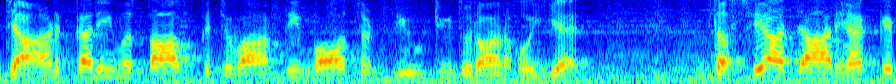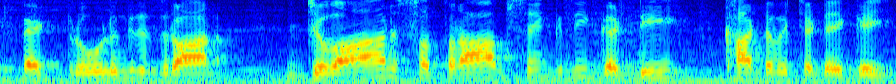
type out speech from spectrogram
ਜਾਣਕਾਰੀ ਮੁਤਾਬਕ ਜਵਾਨ ਦੀ ਮੌਤ ਡਿਊਟੀ ਦੌਰਾਨ ਹੋਈ ਹੈ। ਦੱਸਿਆ ਜਾ ਰਿਹਾ ਕਿ ਪੈਟਰੋਲਿੰਗ ਦੇ ਦੌਰਾਨ ਜਵਾਨ ਸਤਨਾਮ ਸਿੰਘ ਦੀ ਗੱਡੀ ਖੱਡ ਵਿੱਚ ਡਿੱਗ ਗਈ।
